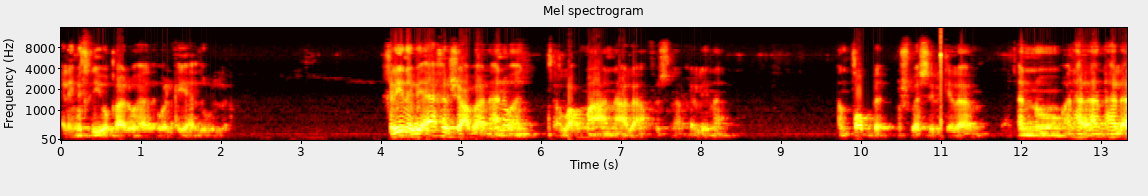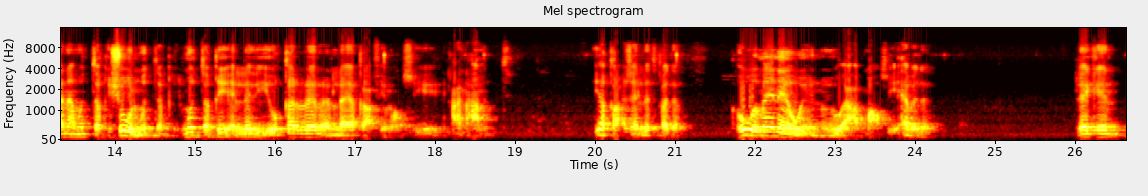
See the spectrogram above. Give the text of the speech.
قال لي مثلي يقال هذا والعياذ بالله. خلينا بآخر شعبان أنا وأنت. اللهم عنا على أنفسنا. خلينا نطبق مش بس الكلام. أنه هل, هل أنا متقي؟ شو المتقي؟ المتقي الذي يقرر أن لا يقع في معصية عن عمد. يقع زلة قدم. هو ما ناوي أنه يوقع بمعصية ابدا. لكن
